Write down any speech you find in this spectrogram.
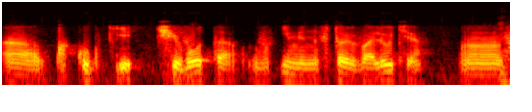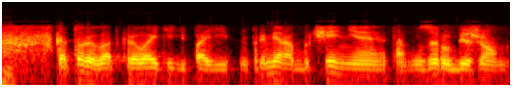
э, покупки чего-то именно в той валюте, э, в которой вы открываете депозит, например, обучение там за рубежом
